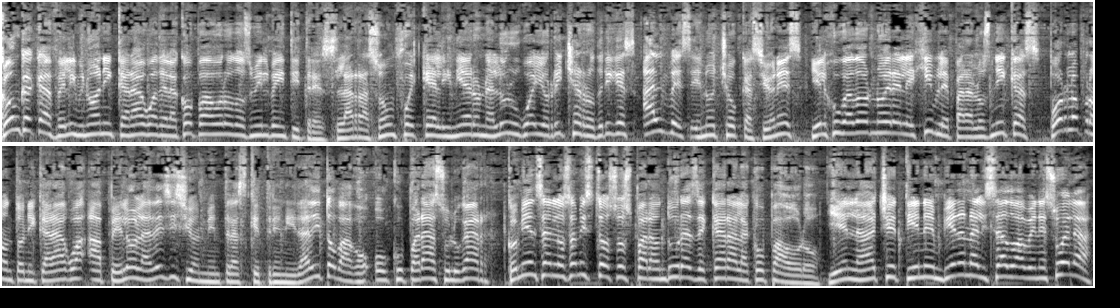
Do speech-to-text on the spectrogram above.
CONCACAF eliminó a Nicaragua de la Copa Oro 2023. La razón fue que alinearon al uruguayo Richard Rodríguez Alves en ocho ocasiones y el jugador no era elegible para los Nicas. Por lo pronto, Nicaragua apeló la decisión mientras que Trinidad y Tobago ocupará su lugar. Comienzan los amistosos para Honduras de cara a la Copa Oro. Y en la H tienen bien analizado a Venezuela.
